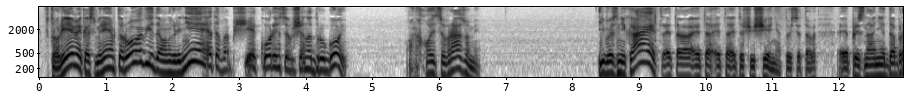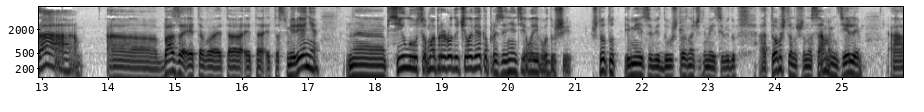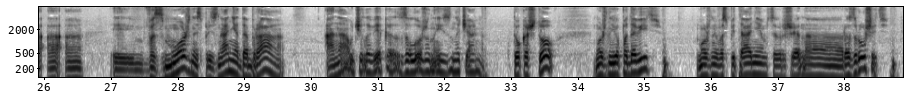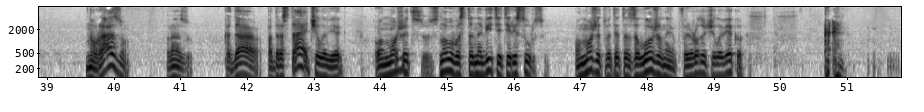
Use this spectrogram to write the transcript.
В то время как смирение второго вида, он говорит, не, это вообще корень совершенно другой. Он находится в разуме. И возникает это, это, это, это ощущение, то есть это э, признание добра, а база этого это, это, это смирение, в силу самой природы человека присоединение тела его души. Что тут имеется в виду? Что значит имеется в виду? О том, что, что на самом деле а, а, а, э, возможность признания добра, она у человека заложена изначально. Только что можно ее подавить, можно ее воспитанием совершенно разрушить. Но разум, разум, когда подрастает человек, он может снова восстановить эти ресурсы. Он может вот это заложенное в природу человека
